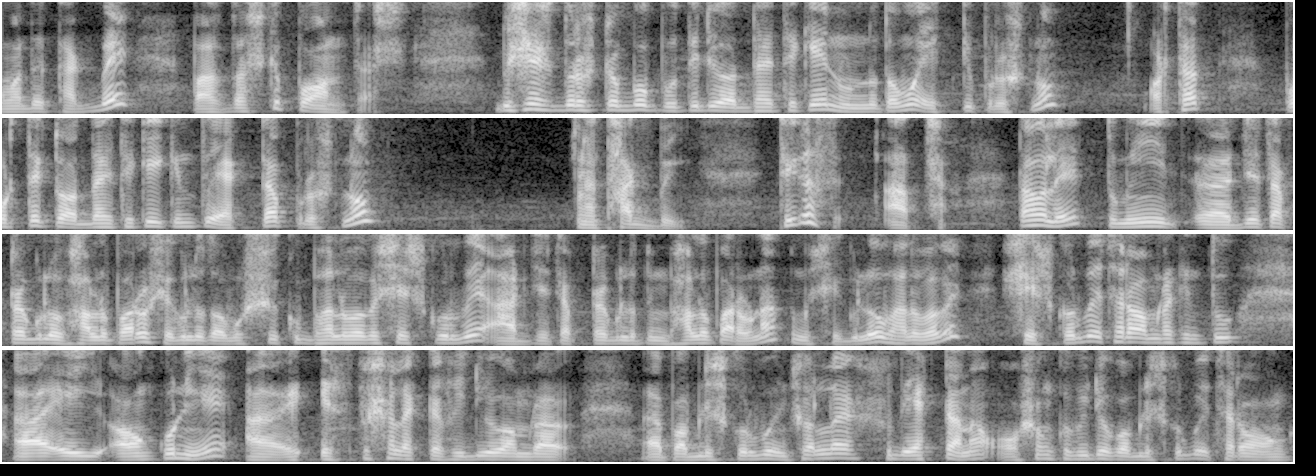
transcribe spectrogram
আমাদের থাকবে পাঁচ দশকে পঞ্চাশ। বিশেষ দ্রষ্টব্য প্রতিটি অধ্যায় থেকে ন্যূনতম একটি প্রশ্ন, অর্থাৎ প্রত্যেকটা অধ্যায় থেকেই কিন্তু একটা প্রশ্ন থাকবেই। ঠিক আছে? আচ্ছা। তাহলে তুমি যে চ্যাপ্টারগুলো ভালো পারো সেগুলো তো অবশ্যই খুব ভালোভাবে শেষ করবে। আর যে চ্যাপ্টারগুলো তুমি ভালো পারো না, তুমি সেগুলোও ভালোভাবে শেষ করবে। এছাড়াও আমরা কিন্তু এই অঙ্ক নিয়ে স্পেশাল একটা ভিডিও আমরা পাবলিশ করব। ইনশাল্লাহ শুধু একটা না, অসংখ্য ভিডিও পাবলিশ করব। এছাড়াও অঙ্ক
